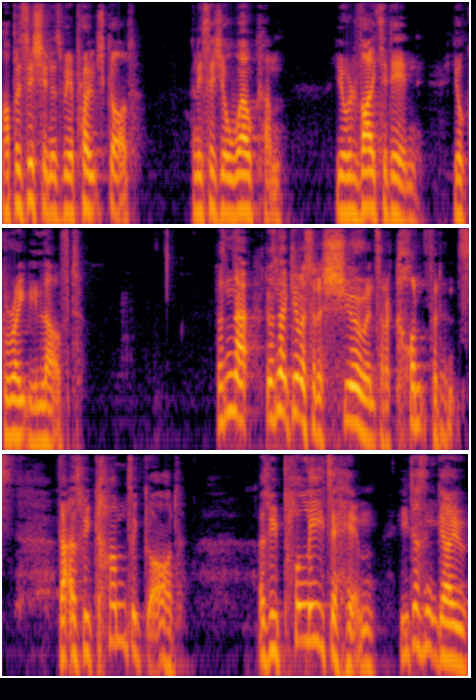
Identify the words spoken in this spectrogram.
our position as we approach God. And He says, You're welcome, you're invited in, you're greatly loved. Doesn't that, doesn't that give us an assurance and a confidence that as we come to God, as we plead to Him, He doesn't go,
